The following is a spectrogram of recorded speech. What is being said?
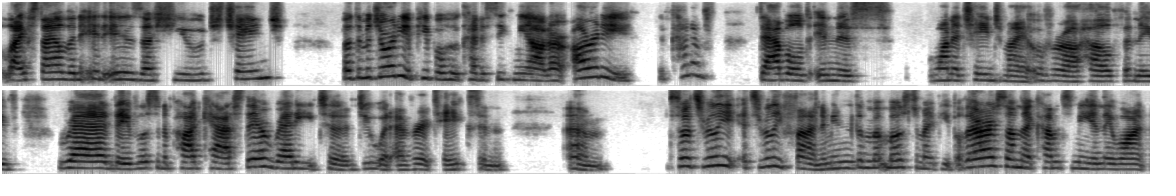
lifestyle then it is a huge change. But the majority of people who kind of seek me out are already they've kind of dabbled in this want to change my overall health and they've read they've listened to podcasts they're ready to do whatever it takes. And um, so it's really it's really fun. I mean the most of my people there are some that come to me and they want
